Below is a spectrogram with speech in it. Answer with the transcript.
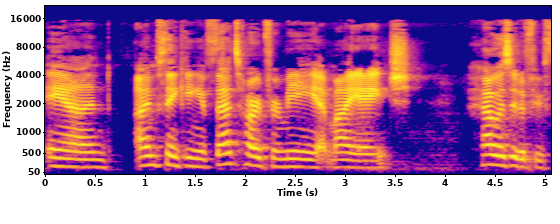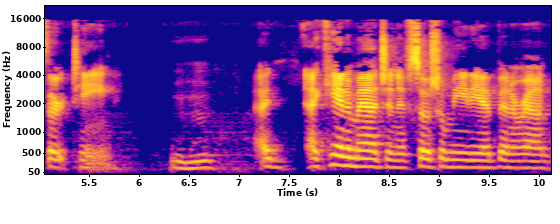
And I'm thinking if that's hard for me at my age, how is it if you're 13? Mm-hmm. I, I can't imagine if social media had been around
